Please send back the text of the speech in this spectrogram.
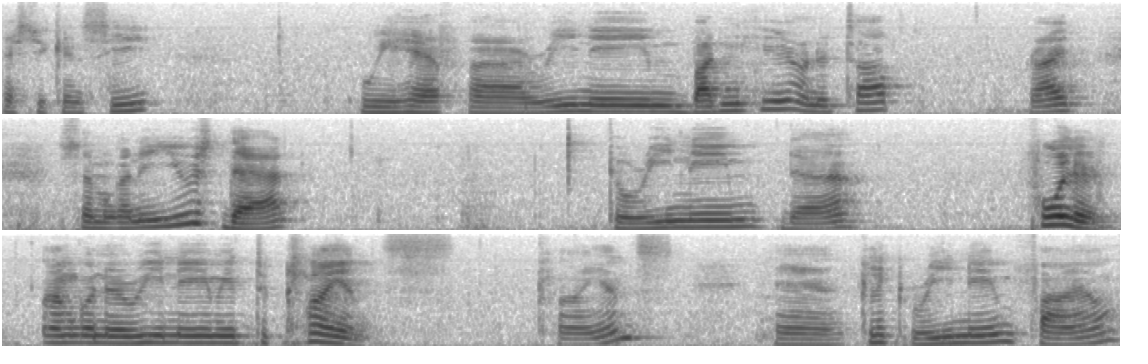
As you can see we have a rename button here on the top right? So I'm going to use that to rename the folder. I'm going to rename it to clients. Clients and click rename file.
